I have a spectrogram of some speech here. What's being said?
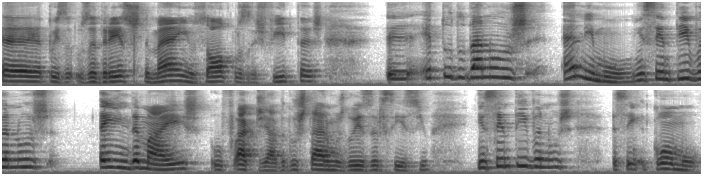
Uh, pois os adereços também, os óculos, as fitas, uh, é tudo dá-nos ânimo, incentiva-nos ainda mais, o facto já de gostarmos do exercício, incentiva-nos, assim, como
